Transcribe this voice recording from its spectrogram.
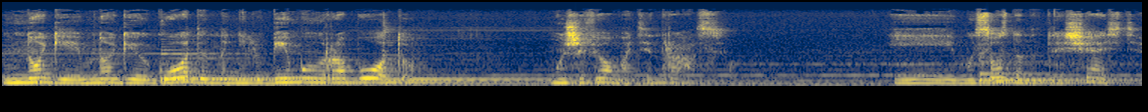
многие-многие годы на нелюбимую работу. Мы живем один раз, и мы созданы для счастья.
